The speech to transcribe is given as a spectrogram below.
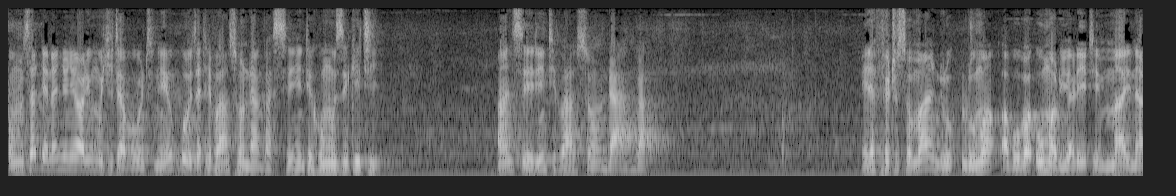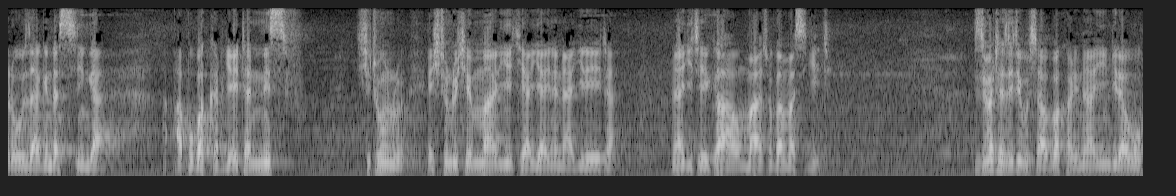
omusajja nanyonyola wali mukitabo nti naye goza tebasondanga sente ku muzikiti? Ansi eri nti basondanga. Era ffe tusoma luma umaru yaleeta emaali nalowooza agenda singa abubakar yaleeta nisfu ekitundu kyemaali ye kyayalina nagireeta nagiteeka awo mumaaso ga masigiti ziba teziri busa abubakari nayingirawo.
